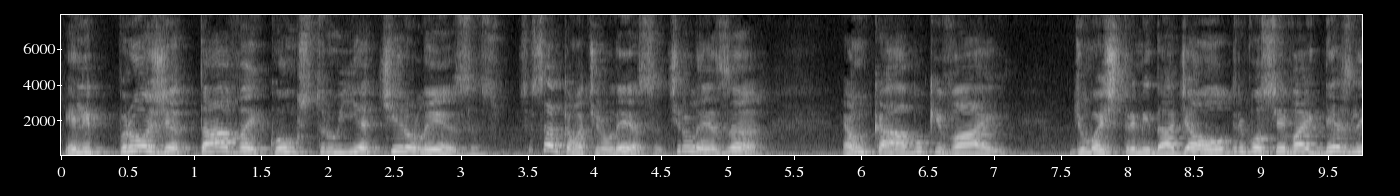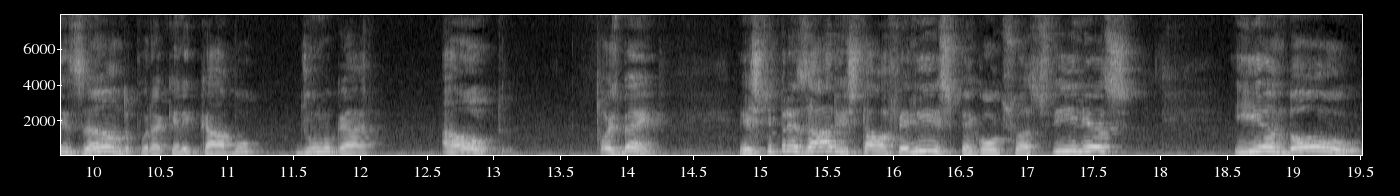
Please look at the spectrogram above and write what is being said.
Ele projetava e construía tirolesas. Você sabe o que é uma tirolesa? Tirolesa é um cabo que vai de uma extremidade a outra e você vai deslizando por aquele cabo de um lugar a outro. Pois bem, este empresário estava feliz, pegou suas filhas e andou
